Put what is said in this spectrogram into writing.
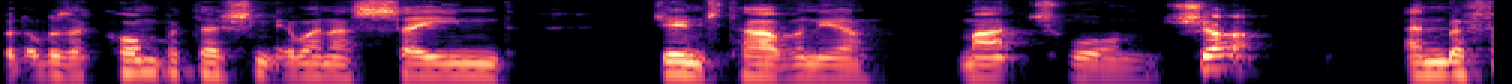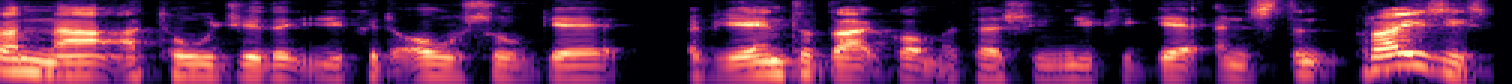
but there was a competition to win a signed James Tavernier match worn shirt. And within that, I told you that you could also get, if you entered that competition, you could get instant prizes.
